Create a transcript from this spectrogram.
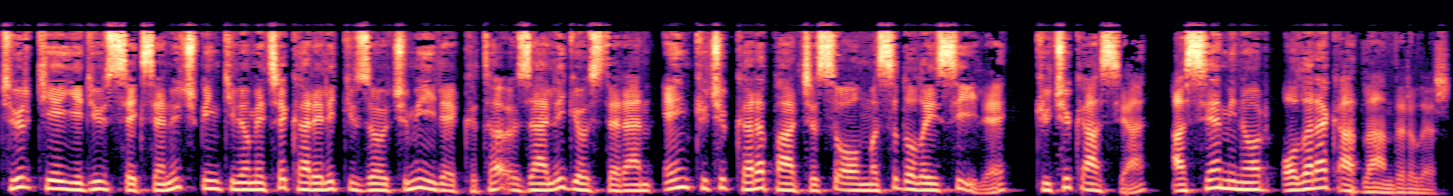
Türkiye 783 bin kilometre karelik yüzölçümü ile kıta özelliği gösteren en küçük kara parçası olması dolayısıyla Küçük Asya, Asya Minor olarak adlandırılır.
